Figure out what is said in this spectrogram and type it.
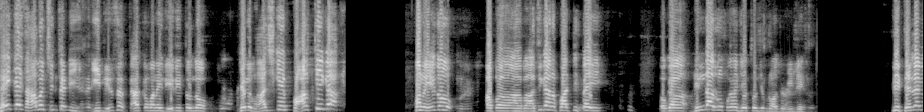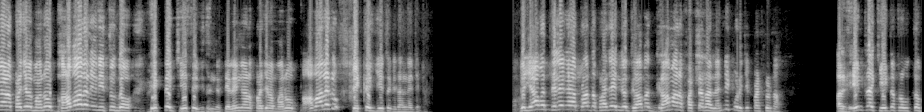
దయచేసి ఆలోచించండి ఈ నిరసన కార్యక్రమం అనేది ఏదైతుందో నేను రాజకీయ పార్టీగా మనం ఏదో అధికార పార్టీపై ఒక నిందా రూపకం చేస్తుంది ప్రభుత్వం అవసరం ఇది తెలంగాణ ప్రజల మనోభావాలను ఏదైతుందో వ్యక్తం చేసే విధంగా తెలంగాణ ప్రజల మనోభావాలను వ్యక్తం చేసే విధంగా చెప్పారు. యావత్ తెలంగాణ ప్రాంత ప్రజలు గ్రామ గ్రామాల పట్టణాలన్నీ కూడా చెప్పట్టున్నాం వాళ్ళకి ఏంట్రా కేంద్ర ప్రభుత్వం?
